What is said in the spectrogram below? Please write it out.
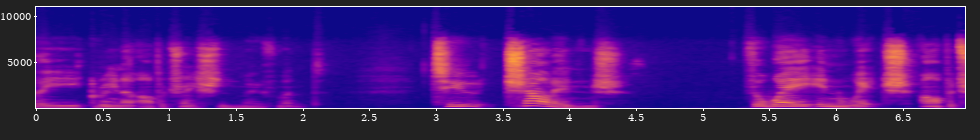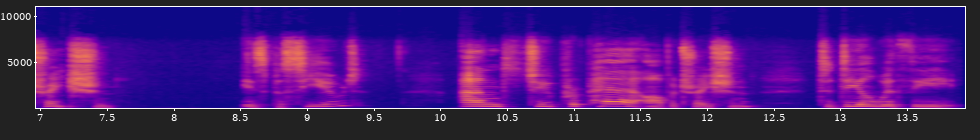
the greener arbitration movement, to challenge the way in which arbitration is pursued and to prepare arbitration to deal with the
